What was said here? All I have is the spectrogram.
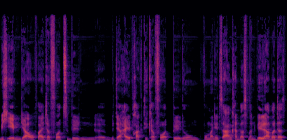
mich eben ja auch weiter fortzubilden äh, mit der Heilpraktiker-Fortbildung, wo man jetzt sagen kann, was man will, aber das,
